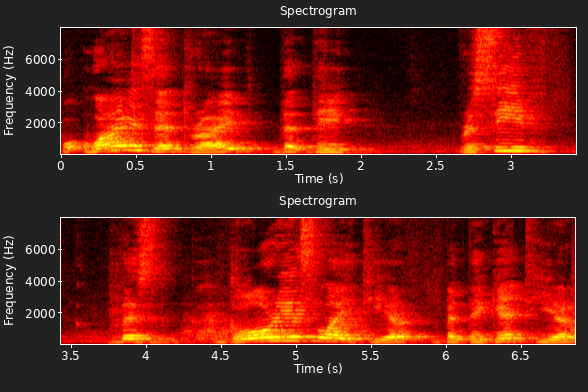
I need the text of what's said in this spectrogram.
Wh- Why is it, right, that they receive this glorious light here, but they get here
